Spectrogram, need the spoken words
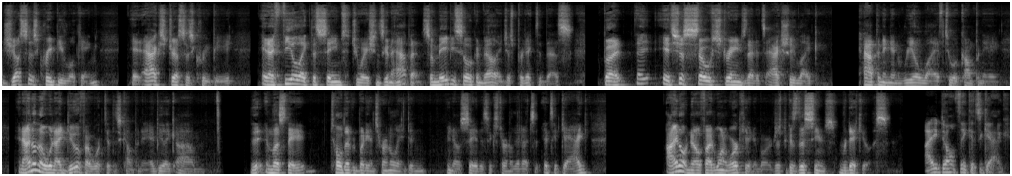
just as creepy looking. It acts just as creepy. And I feel like the same situation is going to happen. So maybe Silicon Valley just predicted this. But it's just so strange that it's actually like happening in real life to a company. And I don't know what I'd do if I worked at this company. I'd be like, um, unless they told everybody internally and didn't, you know, say this externally that it's it's a gag. I don't know if I'd want to work here anymore just because this seems ridiculous. I don't think it's a gag.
